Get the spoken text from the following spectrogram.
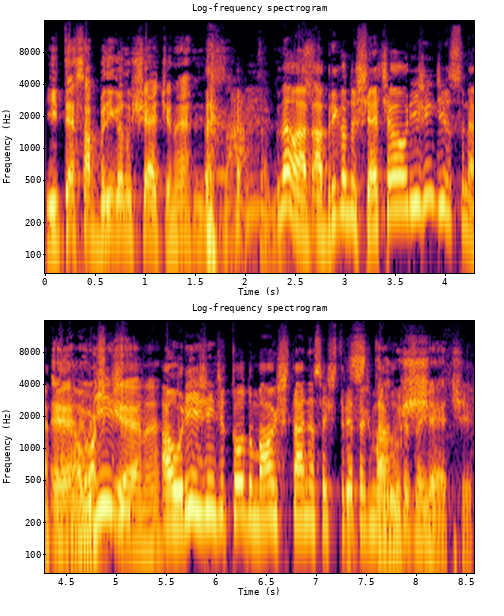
e tem essa briga no chat, né? Exatamente. Não, a, a briga do chat é a origem disso, né, cara? É, a eu acho que é, né? A origem de todo mal está nessas tretas Está no malucas aí. chat.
